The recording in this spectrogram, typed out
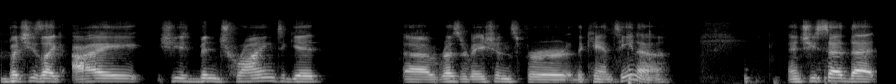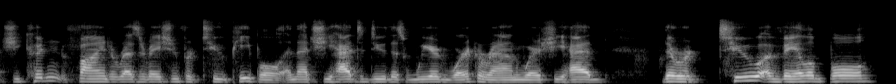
but she's like, I she's been trying to get uh, reservations for the cantina, and she said that she couldn't find a reservation for two people, and that she had to do this weird workaround where she had there were two available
